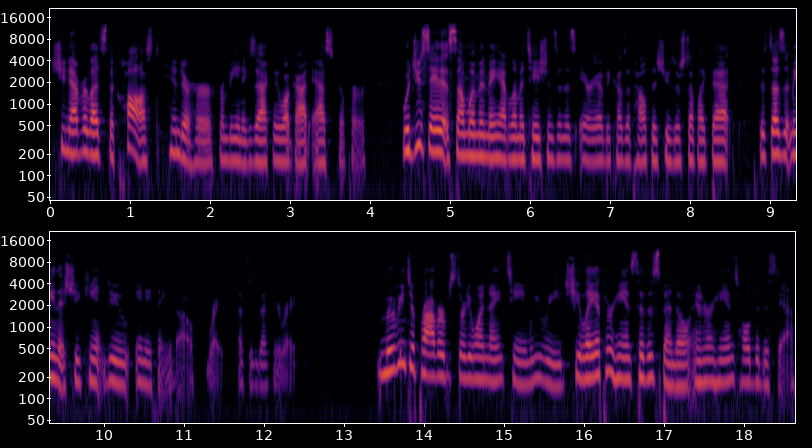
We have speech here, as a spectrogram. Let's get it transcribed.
she never lets the cost hinder her from being exactly what God asks of her. Would you say that some women may have limitations in this area because of health issues or stuff like that? This doesn't mean that she can't do anything though. Right. That's exactly right. Moving to Proverbs 31:19, we read, "She layeth her hands to the spindle, and her hands hold the distaff."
